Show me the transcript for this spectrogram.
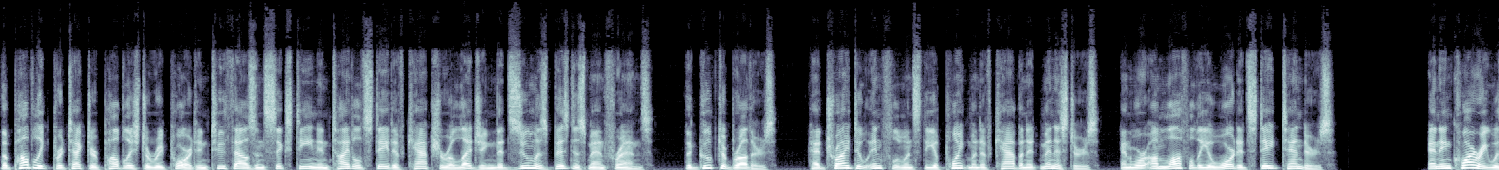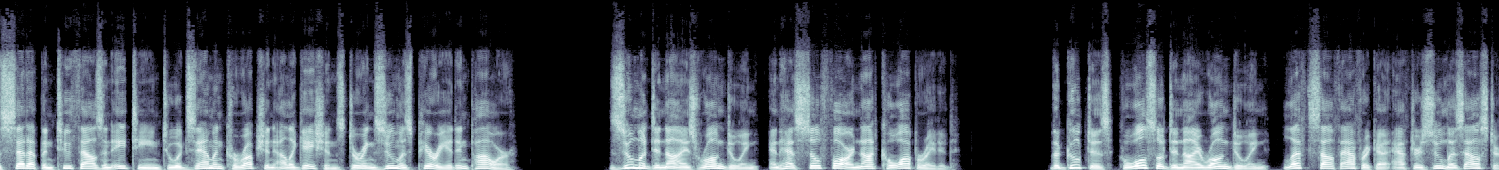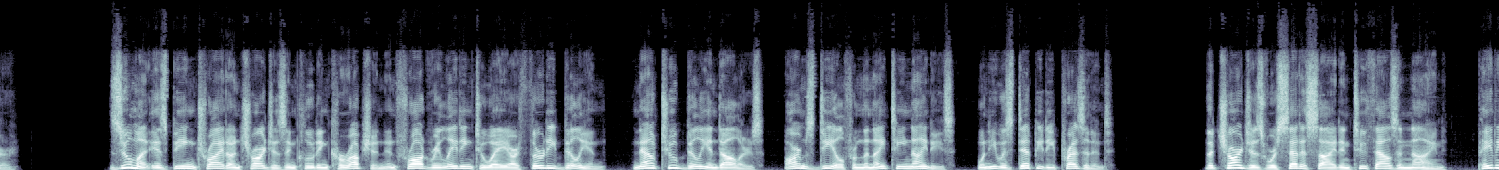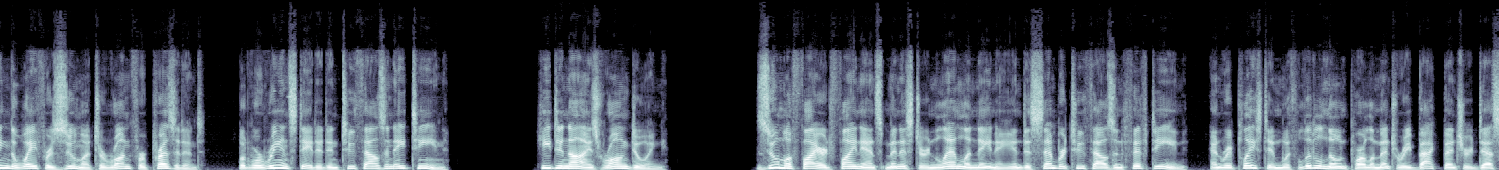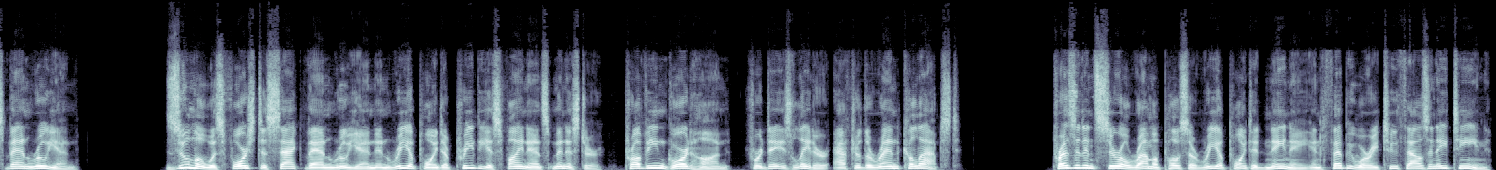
The public protector published a report in 2016 entitled State of Capture alleging that Zuma's businessman friends, the Gupta brothers, had tried to influence the appointment of cabinet ministers and were unlawfully awarded state tenders. An inquiry was set up in 2018 to examine corruption allegations during Zuma's period in power. Zuma denies wrongdoing and has so far not cooperated. The Guptas, who also deny wrongdoing, left South Africa after Zuma's ouster. Zuma is being tried on charges including corruption and fraud relating to AR 30 billion, now $2 billion, arms deal from the 1990s, when he was deputy president. The charges were set aside in 2009, paving the way for Zuma to run for president, but were reinstated in 2018. He denies wrongdoing. Zuma fired Finance Minister Nhlanhla Nene in December 2015 and replaced him with little known parliamentary backbencher Des Van Rooyen. Zuma was forced to sack Van Rooyen and reappoint a previous finance minister, Pravin Gordhan, four days later after the RAND collapsed. President Cyril Ramaphosa reappointed Nene in February 2018.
